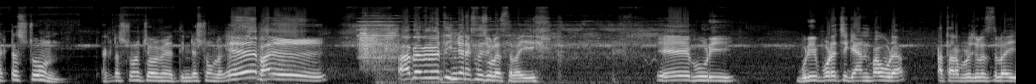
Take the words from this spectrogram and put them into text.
একটা স্টোন একটা স্টোন চলবে না তিনটা স্টোন লাগে। এ ভাই! আবে, তিনজন একসাথে চলে আসছে ভাই। এ বুড়ি। বুড়ির পড়েছে জ্ঞান পাউড়া আর তারপরে চলে এসেছিল এই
